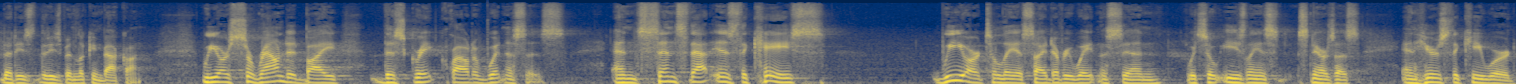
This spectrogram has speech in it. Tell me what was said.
that he's, that he's been looking back on. We are surrounded by this great cloud of witnesses. And since that is the case, we are to lay aside every weight and the sin which so easily ensnares us. And here's the key word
